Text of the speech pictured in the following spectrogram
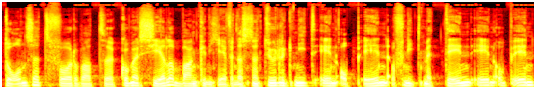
toon zet voor wat uh, commerciële banken geven. Dat is natuurlijk niet één op één of niet meteen één op één,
